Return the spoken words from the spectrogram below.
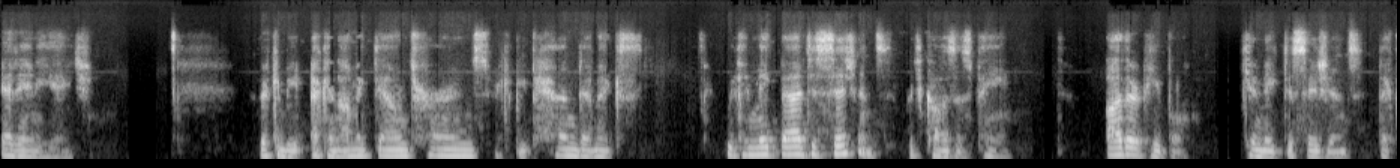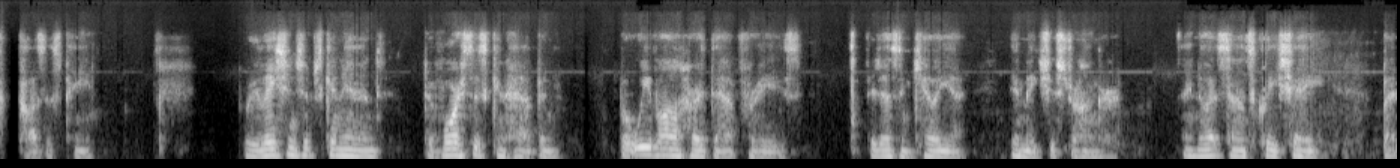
at any age. There can be economic downturns, there can be pandemics. We can make bad decisions, which causes pain. Other people can make decisions that cause us pain. Relationships can end, divorces can happen, but we've all heard that phrase. If it doesn't kill you, it makes you stronger. I know it sounds cliche, but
